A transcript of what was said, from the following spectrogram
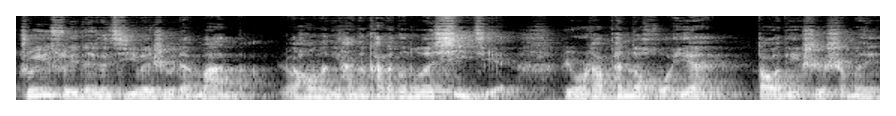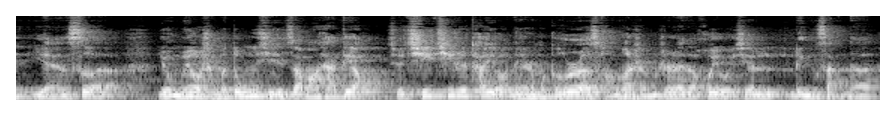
追随那个机位是有点慢的。然后呢，你还能看到更多的细节，比如它喷的火焰到底是什么颜色的，有没有什么东西在往下掉？就其其实它有那什么隔热层啊什么之类的，会有一些零散的，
